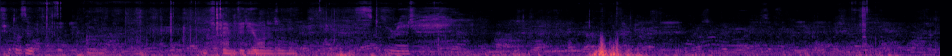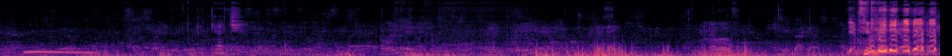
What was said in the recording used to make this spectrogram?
She doesn't. It's been video on as well. Stop red. Good catch. Oh.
